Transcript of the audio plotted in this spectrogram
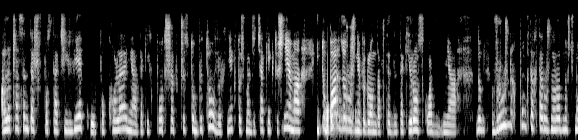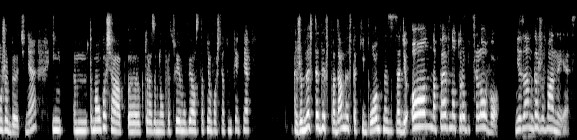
Ale czasem też w postaci wieku, pokolenia, takich potrzeb czysto bytowych, nie? Ktoś ma dzieciaki, ktoś nie ma i to bardzo różnie wygląda wtedy taki rozkład dnia. No, w różnych punktach ta różnorodność może być, nie? I to Małgosia, e, która ze mną pracuje, mówiła ostatnio właśnie o tym pięknie, że my wtedy wpadamy w taki błąd na zasadzie, on na pewno to robi celowo, niezaangażowany jest.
